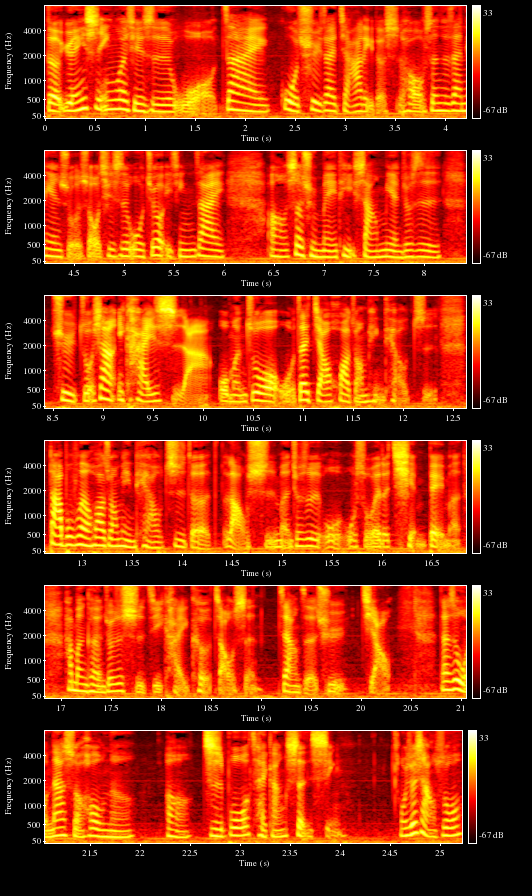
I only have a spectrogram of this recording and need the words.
的原因是因为，其实我在过去在家里的时候，甚至在念书的时候，其实我就已经在呃社群媒体上面，就是去做。像一开始啊，我们做我在教化妆品调制，大部分化妆品调制的老师们，就是我我所谓的前辈们，他们可能就是实际开课招生这样子的去教。但是我那时候呢，呃，直播才刚盛行，我就想说。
